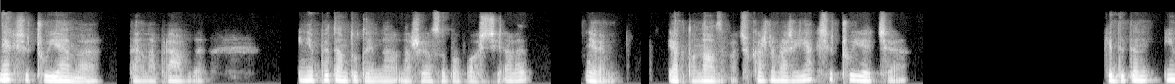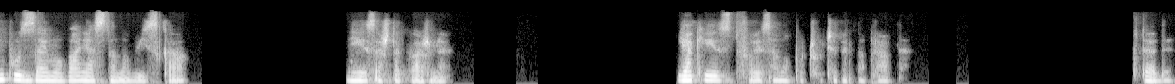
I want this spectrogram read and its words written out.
Jak się czujemy tak naprawdę? I nie pytam tutaj na naszej osobowości, ale nie wiem, jak to nazwać. W każdym razie, jak się czujecie, kiedy ten impuls zajmowania stanowiska nie jest aż tak ważny? Jakie jest Twoje samopoczucie tak naprawdę? Wtedy.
